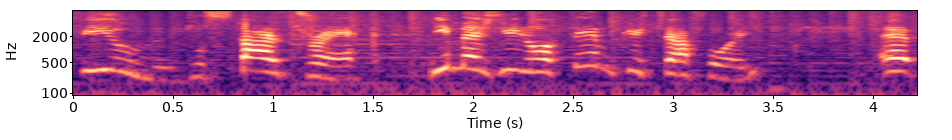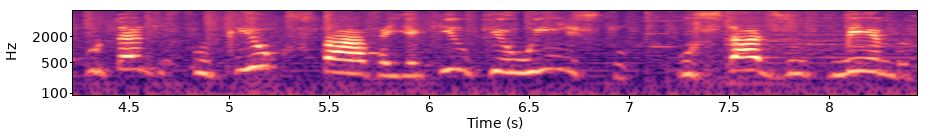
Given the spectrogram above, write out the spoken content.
filme do Star Trek. Imagina o tempo que isto já foi. Uh, portanto, o que eu gostava e aquilo que eu insto os Estados-membros,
